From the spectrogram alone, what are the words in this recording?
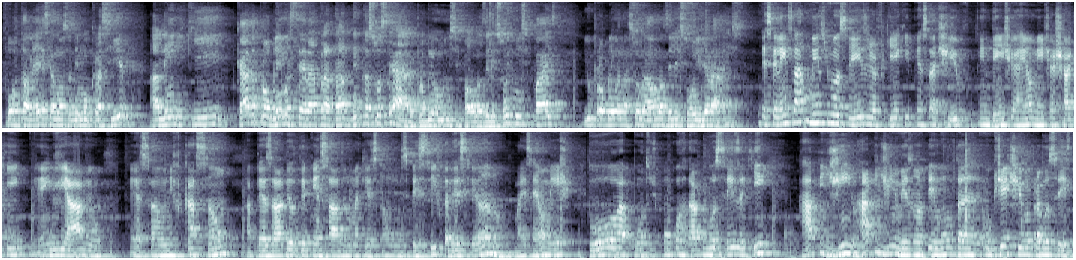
fortalece a nossa democracia, além de que cada problema será tratado dentro da sua seara, o problema municipal nas eleições municipais e o problema nacional nas eleições gerais. Excelentes argumentos de vocês, já fiquei aqui pensativo, tendente a realmente achar que é inviável essa unificação, apesar de eu ter pensado numa questão específica desse ano, mas realmente estou a ponto de concordar com vocês aqui. Rapidinho, rapidinho mesmo, uma pergunta objetiva para vocês.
